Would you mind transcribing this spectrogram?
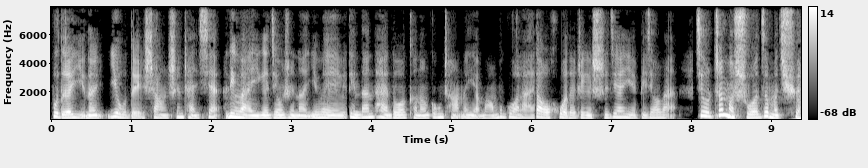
不得已呢，又得上生产线。另外一个就是呢，因为订单太多，可能工厂呢也忙不过来，到货的这个时间也比较晚。就这么说，这么劝，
